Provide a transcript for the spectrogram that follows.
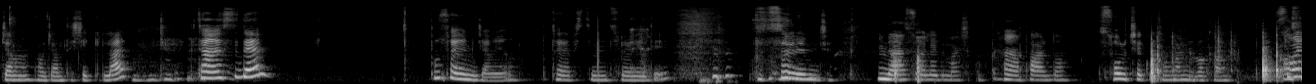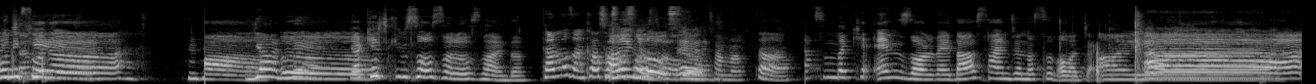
canım hocam teşekkürler. bir tanesi de bunu söylemeyeceğim ya. Terapistimin söylediği. söylemeyeceğim. Ben söyledim aşkım. Ha pardon. Soru çek o zaman. Hadi bakalım. Aa, Son iki. Aa. Ya ne? Ya keşke bir son soru olsaydı. Tamam o zaman kalsın Aynen. soru olsun. Evet. Tamam. Tamam. Hayatındaki en zor veda sence nasıl olacak? Ay Aa!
